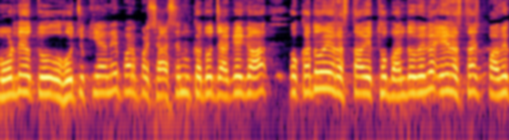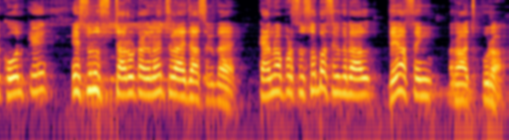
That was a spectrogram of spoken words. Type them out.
ਮੋੜ ਦੇ ਉੱਤੋਂ ਹੋ ਚੁੱਕੀਆਂ ਨੇ ਪਰ ਪ੍ਰਸ਼ਾਸਨ ਕਦੋਂ ਜਾਗੇਗਾ ਉਹ ਕਦੋਂ ਇਹ ਰਸਤਾ ਇੱਥੋਂ ਬੰਦ ਹੋਵੇਗਾ ਇਹ ਰਸਤਾ ਭਾਵੇਂ ਖੋਲ ਕੇ ਇਸ ਨੂੰ ਸੁਚਾਰੂ ਢੰਗ ਨਾਲ ਚਲਾਇਆ ਜਾ ਸਕਦਾ ਹੈ। ਕੈਮਰਾ ਪਰਸਨ ਸੋਭਾ ਸਿੰਘ ਦੇ ਨਾਲ ਦਇਆ ਸਿੰਘ ਰਾਜਪੁਰਾ।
